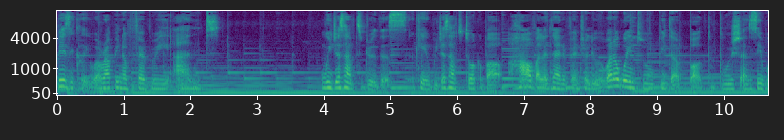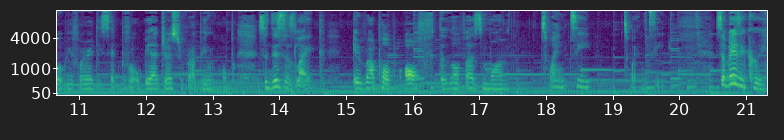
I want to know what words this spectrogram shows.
basically, we're wrapping up February and we just have to do this. Okay, we just have to talk about how Valentine eventually. We're not going to beat about the bush and say what we've already said before. We are just wrapping up. So this is like a wrap up of the Lovers Month 2020. So basically,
